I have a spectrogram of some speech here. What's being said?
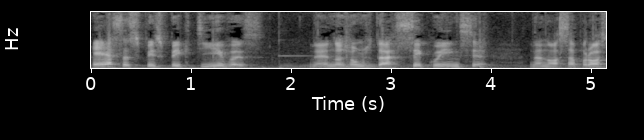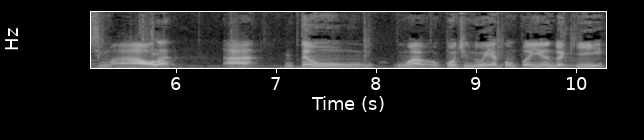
essas perspectivas, né, nós vamos dar sequência na nossa próxima aula, tá? Então, uma, continue acompanhando aqui,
